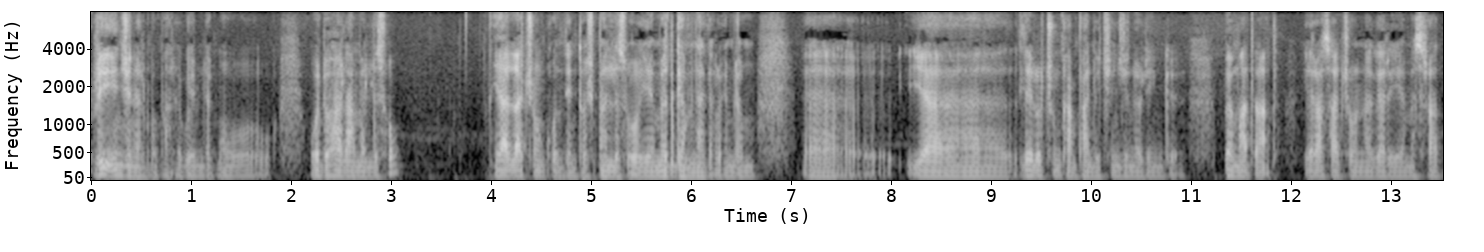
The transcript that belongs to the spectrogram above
re-engineer በማድረግ ወይም ደግሞ ወደኋላ መልሶ ያላቸውን content ኦች መልሶ የመድገም ነገር ወይም ደግሞ የሌሎቹን company ዎች engineering በማጥናት የራሳቸውን ነገር የመስራት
